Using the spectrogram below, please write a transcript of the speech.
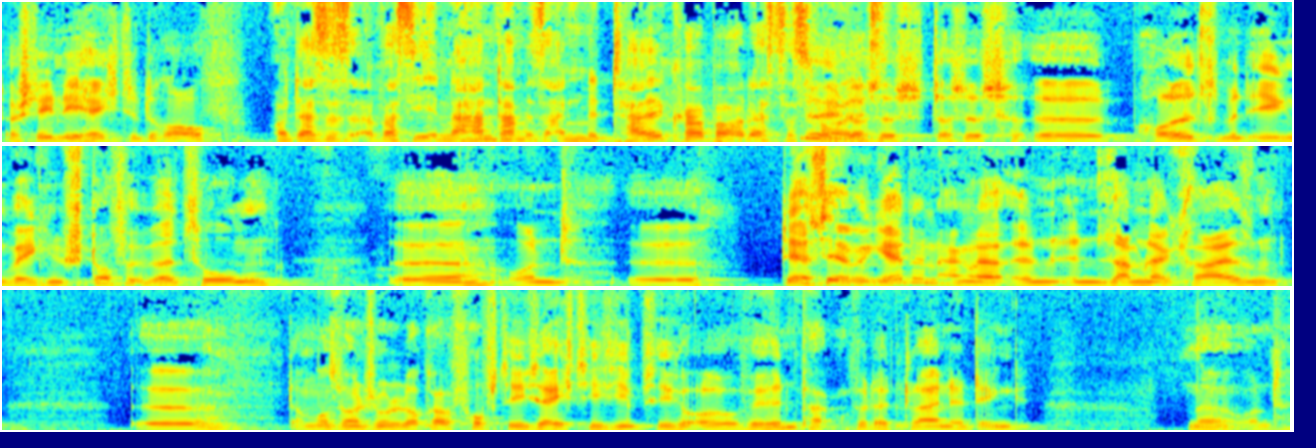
Da stehen die Hechte drauf. Und das ist, was Sie in der Hand haben, ist ein Metallkörper oder ist das Holz? Nee, das ist, das ist äh, Holz mit irgendwelchen Stoff überzogen. Äh, und äh, der ist sehr begehrt in, Angler, in, in Sammlerkreisen. Äh, da muss man schon locker 50, 60, 70 Euro für hinpacken, für das kleine Ding. Ne? Und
